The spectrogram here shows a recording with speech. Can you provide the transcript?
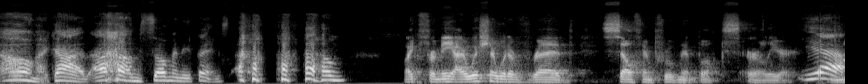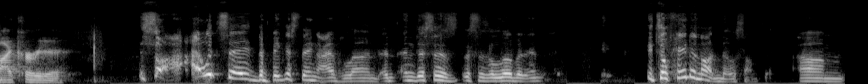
Oh my God, um, so many things. um, like for me, I wish I would have read self improvement books earlier yeah. in my career. So I would say the biggest thing I've learned, and, and this is this is a little bit, and it's okay to not know something, um,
